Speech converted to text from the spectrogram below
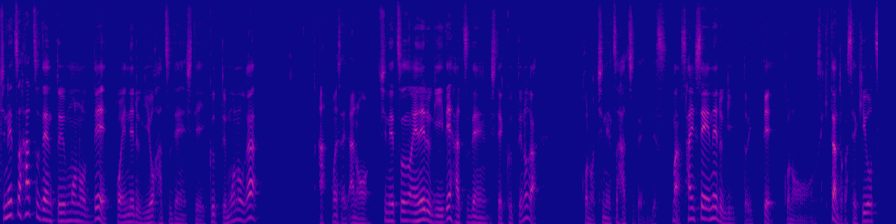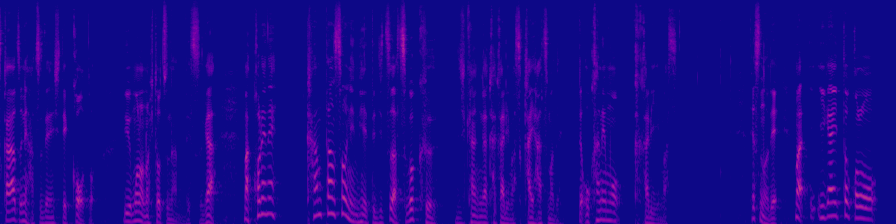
地熱発電というものでこうエネルギーを発電していくっていうものがあごめんなさいあの地熱のエネルギーで発電していくっていうのがこの地熱発電です。まあ、再生エネルギーといってこの石炭とか石油を使わずに発電していこうというものの一つなんですが、まあ、これね簡単そうに見えて実はすごく時間がかかります開発まででお金もかかります。ですので、まあ、意外とこ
